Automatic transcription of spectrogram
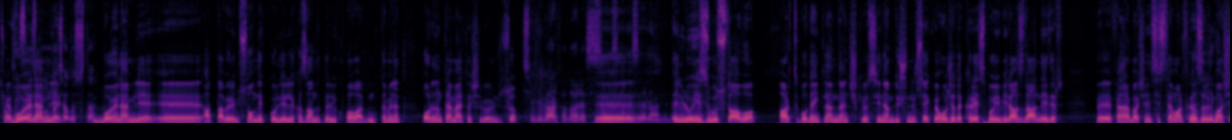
Çok E, iyi bu sezonunda önemli. çalıştı. Bu önemli. E, hatta böyle bir son dakika golleriyle kazandıkları bir kupa vardı muhtemelen. Oranın temel taşı bir oyuncusu. Herhalde. değil e, mi? Luis Gustavo artık o denklemden çıkıyor Sinem düşünürsek ve hoca da Crespo'yu biraz daha nedir? Ve Fenerbahçe'nin sistemi artık Crespo da hazırlık maç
